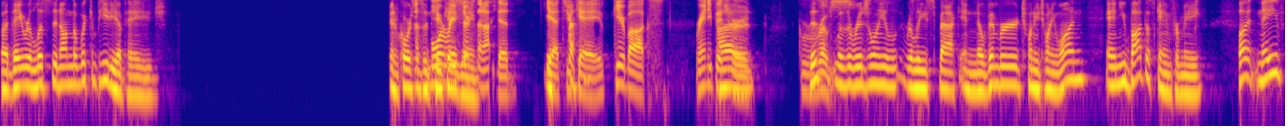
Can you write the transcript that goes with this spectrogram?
but they were listed on the Wikipedia page. And of course, That's it's a more 2K research game. than I did. Yeah, 2K, Gearbox, Randy uh, Pitchford. This was originally released back in November 2021, and you bought this game for me. But Nave,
